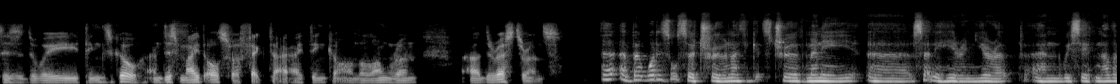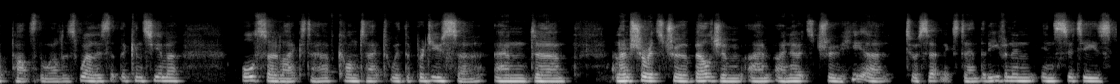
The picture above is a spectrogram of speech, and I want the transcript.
this is the way things go and this might also affect i, I think on the long run uh, the restaurants. Uh, uh, but what is also true, and I think it's true of many, uh, certainly here in Europe, and we see it in other parts of the world as well, is that the consumer also likes to have contact with the producer. And um, and I'm sure it's true of Belgium. I, I, know it's true here to a certain extent that even in in cities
